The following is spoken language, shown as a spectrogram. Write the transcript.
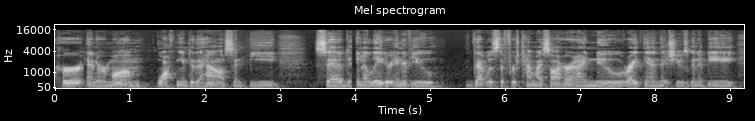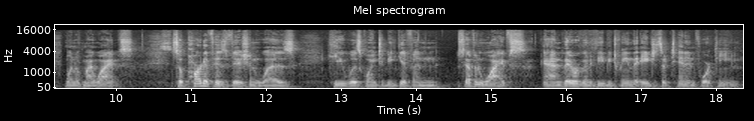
her and her mom walking into the house and he said in a later interview that was the first time I saw her and I knew right then that she was going to be one of my wives so part of his vision was he was going to be given seven wives, and they were going to be between the ages of 10 and 14.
